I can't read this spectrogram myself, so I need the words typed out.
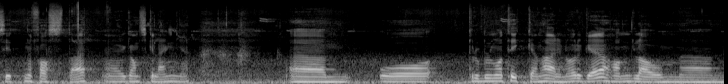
sittende fast der eh, ganske lenge. Um, og problematikken her i Norge handler om um,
